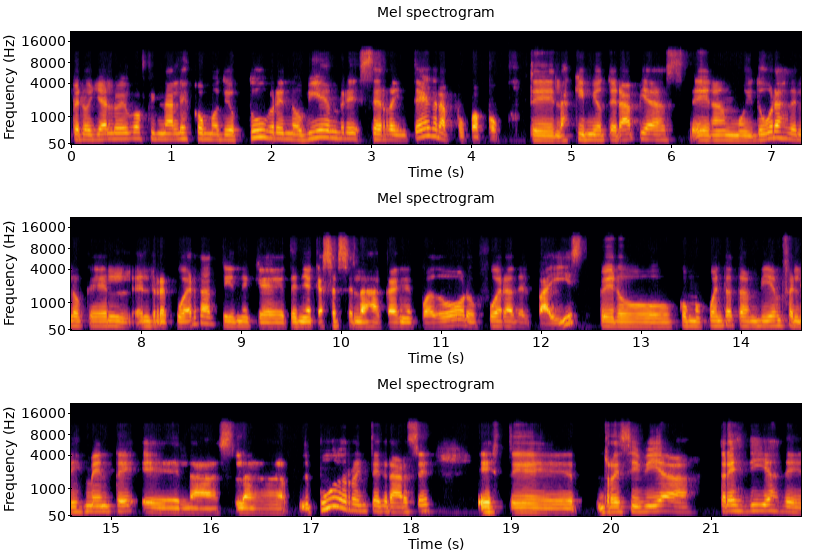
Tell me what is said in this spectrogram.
pero ya luego a finales como de octubre, noviembre, se reintegra poco a poco. las quimioterapias eran muy duras de lo que él, recuerda, tiene que, tenía que hacérselas acá en Ecuador o fuera del país, pero como cuenta también, felizmente eh, las, la, pudo reintegrarse, este, recibía tres días de,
